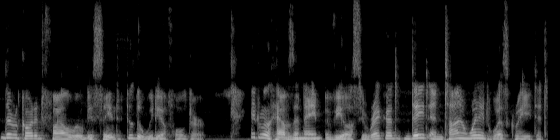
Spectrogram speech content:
the recorded file will be saved to the video folder. It will have the name VLC record, date and time when it was created.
